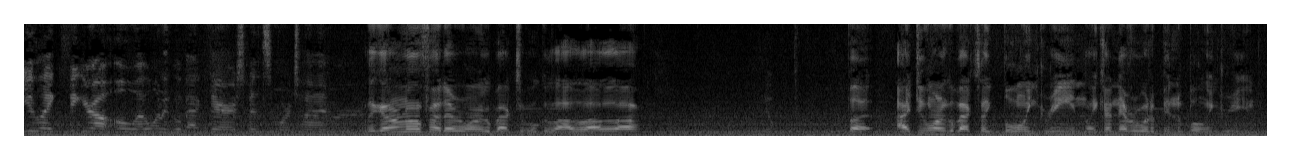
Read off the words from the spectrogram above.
you like figure out, oh, I want to go back there, spend some more time, or Like I don't know if I'd ever want to go back to Ogallala, nope. but I do want to go back to like Bowling Green. Like I never would have been to Bowling Green.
